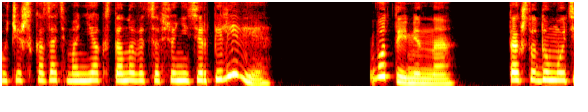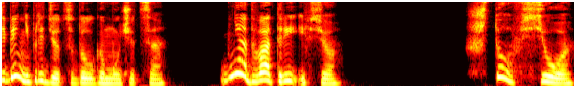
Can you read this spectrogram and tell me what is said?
Хочешь сказать, маньяк становится все нетерпеливее? Вот именно. Так что, думаю, тебе не придется долго мучиться. Дня два-три и все. Что все?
